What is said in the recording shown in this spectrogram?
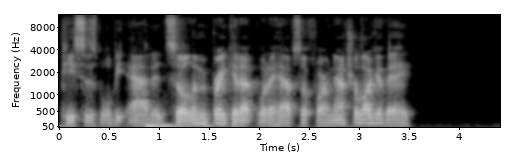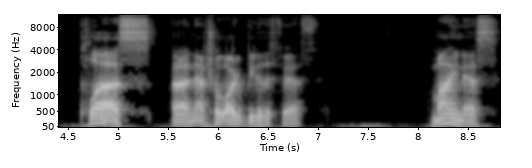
pieces will be added. So let me break it up what I have so far. Natural log of a plus uh, natural log of b to the fifth minus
